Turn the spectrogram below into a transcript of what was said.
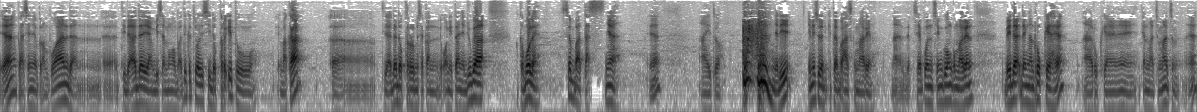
Ya pasiennya perempuan dan e, tidak ada yang bisa mengobati kecuali si dokter itu. Ya, maka e, tidak ada dokter misalkan wanitanya juga maka boleh. Sebatasnya. Ya. Nah itu. Jadi ini sudah kita bahas kemarin. Nah saya pun singgung kemarin beda dengan rukyah ya. Nah, rukyah ini jangan macam-macam ya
